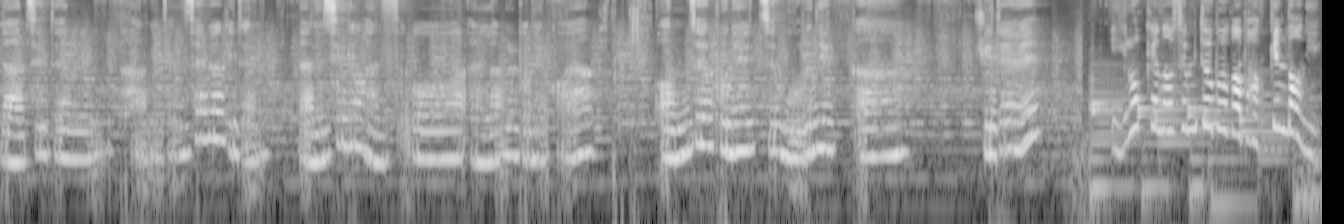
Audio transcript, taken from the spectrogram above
낮이든 밤이든 새벽이든 나는 신경 안 쓰고 알람을 보낼 거야. 언제 보낼지 모르니까 기대해. 이렇게나 샘튜브가 바뀐다니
